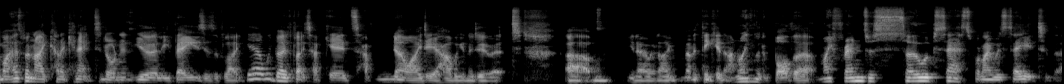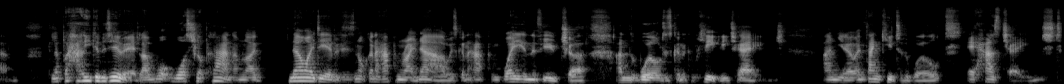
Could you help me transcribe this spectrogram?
my husband and I kind of connected on in the early phases of like, yeah, we both like to have kids, have no idea how we're going to do it. Um, you know, and I remember thinking, I'm not even going to bother. My friends were so obsessed when I would say it to them. They're like, but how are you going to do it? Like, what, what's your plan? I'm like, no idea because it's not going to happen right now. It's going to happen way in the future and the world is going to completely change. And, you know, and thank you to the world, it has changed.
